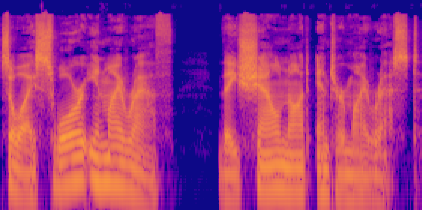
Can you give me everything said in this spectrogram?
So I swore in my wrath, They shall not enter my rest.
